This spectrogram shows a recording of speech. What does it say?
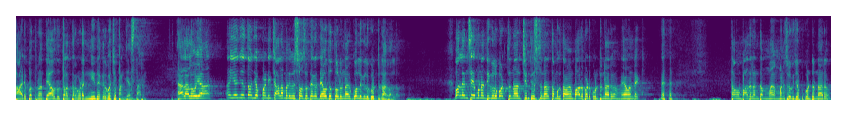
తాడిపత్రున దేవదూతలంతా కూడా నీ దగ్గరకు వచ్చి పని చేస్తారు. హలోయ ఏం చేద్దాం చెప్పండి? చాలామంది విశ్వాసుల దగ్గర దేవదూతలు ఉన్నారు గోళ్ళు గిలుగుంటున్నారు వాళ్ళు. వాళ్ళు ఎంతసేపు ఉన్న దిగులు పడుతున్నారు చింతిస్తున్నారు తమకు తామే బాధపడుకుంటున్నారు. ఏమండి? తమ బాధలంతా మ- మనుషులకు చెప్పుకుంటున్నారు.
